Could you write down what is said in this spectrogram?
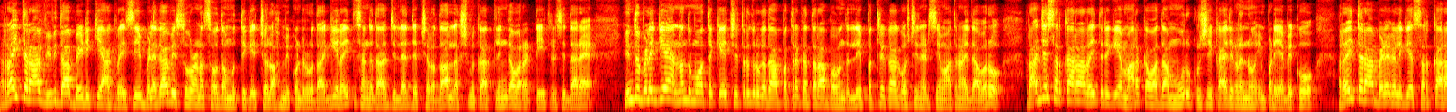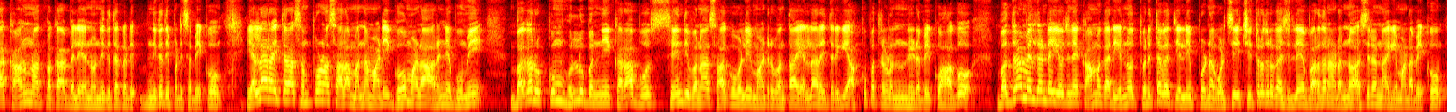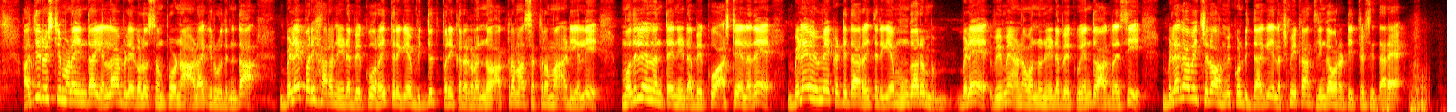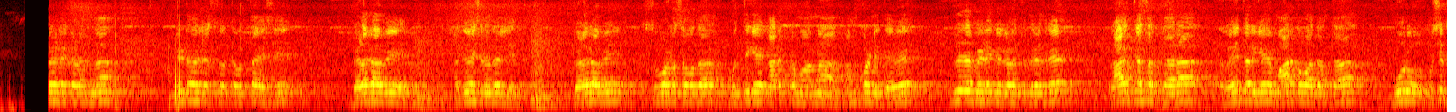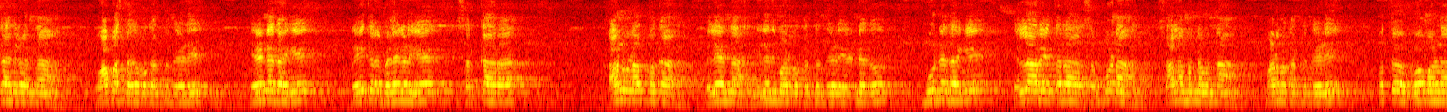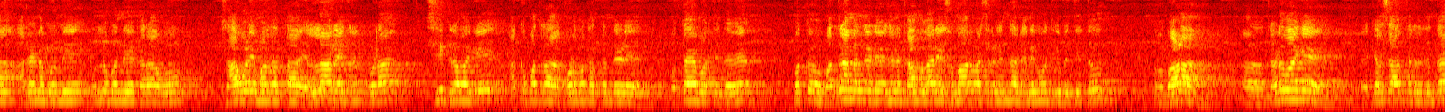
ರೈತರ ವಿವಿಧ ಬೇಡಿಕೆ ಆಗ್ರಹಿಸಿ ಬೆಳಗಾವಿ ಸುವರ್ಣಸೌಧ ಮುತ್ತಿಗೆ ಚಲೋ ಹಮ್ಮಿಕೊಂಡಿರುವುದಾಗಿ ರೈತ ಸಂಘದ ಜಿಲ್ಲಾಧ್ಯಕ್ಷರಾದ ಲಕ್ಷ್ಮೀಕಾಂತ್ ಲಿಂಗವರಟ್ಟಿ ತಿಳಿಸಿದ್ದಾರೆ. ಇಂದು ಬೆಳಗ್ಗೆ ಹನ್ನೊಂದು ಮೂವತ್ತಕ್ಕೆ ಚಿತ್ರದುರ್ಗದ ಪತ್ರಕರ್ತರ ಭವನದಲ್ಲಿ ಪತ್ರಿಕಾಗೋಷ್ಠಿ ನಡೆಸಿ ಮಾತನಾಡಿದ ಅವರು, ರಾಜ್ಯ ಸರ್ಕಾರ ರೈತರಿಗೆ ಮಾರಕವಾದ ಮೂರು ಕೃಷಿ ಕಾಯ್ದೆಗಳನ್ನು ಹಿಂಪಡೆಯಬೇಕು. ರೈತರ ಬೆಳೆಗಳಿಗೆ ಸರ್ಕಾರ ಕಾನೂನಾತ್ಮಕ ಬೆಲೆಯನ್ನು ನಿಗದಿ ನಿಗದಿಪಡಿಸಬೇಕು. ಎಲ್ಲ ರೈತರ ಸಂಪೂರ್ಣ ಸಾಲ ಮನ್ನಾ ಮಾಡಿ ಗೋಮಾಳ, ಅರಣ್ಯ ಭೂಮಿ, ಬಗರುಕ್ಕುಂ, ಹುಲ್ಲು ಬನ್ನಿ, ಕರಾಬು, ಸೇಂದಿವನ, ಸಾಗುವಳಿ ಮಾಡಿರುವಂತಹ ಎಲ್ಲ ರೈತರಿಗೆ ಹಕ್ಕುಪತ್ರಗಳನ್ನು ನೀಡಬೇಕು ಹಾಗೂ ಭದ್ರಾ ಮೇಲ್ದಂಡೆ ಯೋಜನೆ ಕಾಮಗಾರಿಯನ್ನು ತ್ವರಿತಗತಿಯಲ್ಲಿ ಪೂರ್ಣಗೊಳಿಸಿ ಚಿತ್ರದುರ್ಗ ಜಿಲ್ಲೆ ಬರದನಾಡನ್ನು ಹಸಿರನ್ನಾಗಿ ಮಾಡಬೇಕು. ಅತಿವೃಷ್ಟಿ ಮಳೆಯಿಂದ ಎಲ್ಲ ಬೆಳೆಗಳು ಸಂಪೂರ್ಣ ಹಾಳಾಗಿರುವುದರಿಂದ ಬೆಳೆ ಪರಿಹಾರ ನೀಡಬೇಕು, ರೈತರಿಗೆ ವಿದ್ಯುತ್ ಪರಿಕರಗಳನ್ನು ಅಕ್ರಮ ಸಕ್ರಮ ಅಡಿಯಲ್ಲಿ ಮೊದಲಿನಂತೆ ನೀಡಬೇಕು. ಅಷ್ಟೇ ಅಲ್ಲದೆ, ಬೆಳೆ ವಿಮೆ ಕಟ್ಟಿದ ರೈತರಿಗೆ ಮುಂಗಾರು ಬೆಳೆ ವಿಮೆ ಹಣವನ್ನು ನೀಡಬೇಕು ಎಂದು ಆಗ್ರಹಿಸಿ ಬೆಳಗಾವಿ ಚಲೋ ಹಮ್ಮಿಕೊಂಡಿದ್ದಾಗಿ ಲಕ್ಷ್ಮೀಕಾಂತ್ ಲಿಂಗವರಟ್ಟಿ ತಿಳಿಸಿದ್ದಾರೆ. ಒತ್ತಾಯಿಸಿ ಬೆಳಗಾವಿ ಅಧಿವೇಶನದಲ್ಲಿ ಬೆಳಗಾವಿ ಸುವರ್ಣಸೌಧ ಮುತ್ತಿಗೆ ಕಾರ್ಯಕ್ರಮವನ್ನು ಹಮ್ಮಿಕೊಂಡಿದ್ದೇವೆ. ವಿವಿಧ ಬೇಡಿಕೆಗಳಂತ ಹೇಳಿದರೆ, ರಾಜ್ಯ ಸರ್ಕಾರ ರೈತರಿಗೆ ಮಾರಕವಾದಂಥ ಮೂರು ಕೃಷಿ ಕಾಯ್ದೆಗಳನ್ನು ವಾಪಸ್ ತಗೋಬೇಕಂತಂದು ಹೇಳಿ, ಎರಡನೇದಾಗಿ ರೈತರ ಬೆಳೆಗಳಿಗೆ ಸರ್ಕಾರ ಕಾನೂನಾತ್ಮಕ ಬೆಲೆಯನ್ನು ನಿಗದಿ ಮಾಡ್ಬೇಕಂತಂದೇಳಿ ಎರಡನೇದು. ಮೂರನೇದಾಗಿ ಎಲ್ಲ ರೈತರ ಸಂಪೂರ್ಣ ಸಾಲ ಮನ್ನಾವನ್ನು ಮಾಡ್ಬೇಕಂತಂದೇಳಿ ಮತ್ತು ಗೋಮಣ್ಣ ಅರಣ್ಯ ಭೂಮಿ, ಹುಲ್ಲು ಬನ್ನಿ ಕರಾವು ಸಾಗುವಳಿ ಮಾಡಿದಂಥ ಎಲ್ಲ ರೈತರಿಗೂ ಕೂಡ ಶೀಘ್ರವಾಗಿ ಹಕ್ಕುಪತ್ರ ಕೊಡಬೇಕಂತಂದೇಳಿ ಒತ್ತಾಯ ಮಾಡ್ತಿದ್ದೇವೆ. ಮತ್ತು ಭದ್ರಾ ಮೇಲ್ದಂಡೆ ಯೋಜನೆ ಕಾಮಗಾರಿ ಸುಮಾರು ವರ್ಷಗಳಿಂದ ನೆನೆಗುದಿಗೆ ಬಿದ್ದಿದ್ದು ಭಾಳ ತಡವಾಗಿ ಕೆಲಸ ಆಗ್ತಿರೋದ್ರಿಂದ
